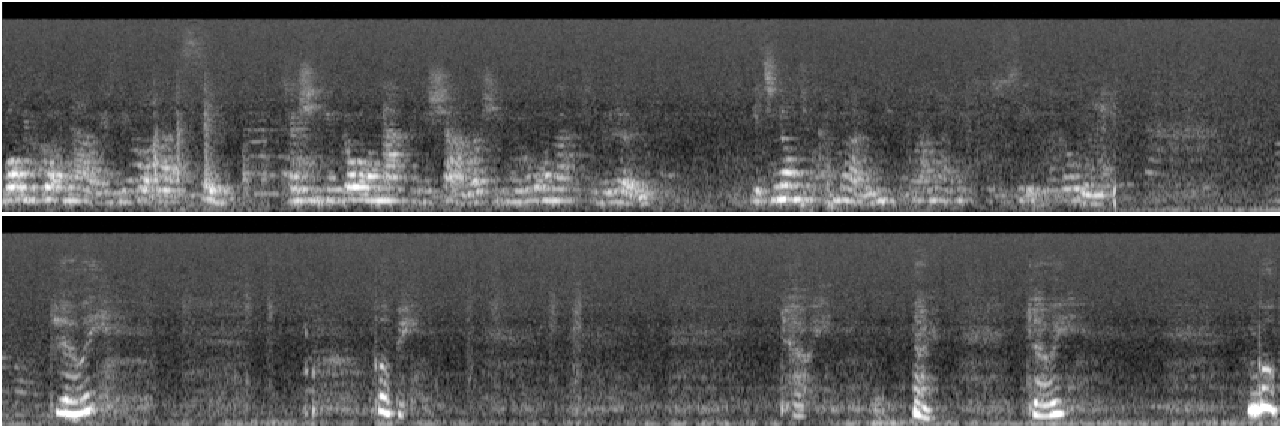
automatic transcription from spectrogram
What we've got now is we've got that sink, so she can go on that for the shower, she can go on that for the loo. It's not a commode. Joey? know, it's just see if I go there. Joey? Bobby? Joey? No. Joey? And Bobby?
